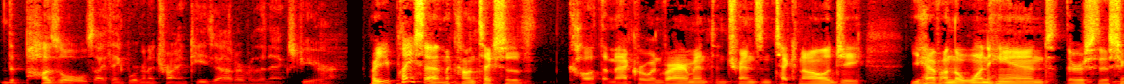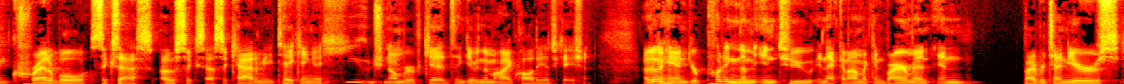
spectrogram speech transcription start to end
the puzzles I think we're going to try and tease out over the next year. Well, you place that in the context of, call it the macro environment and trends in technology. You have, on the one hand, there's this incredible success of Success Academy, taking a huge number of kids and giving them a high quality education. On the other hand, you're putting them into an economic environment in five or 10 years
